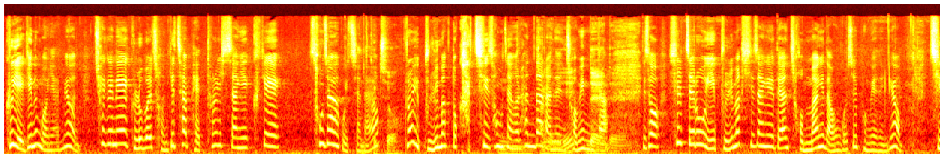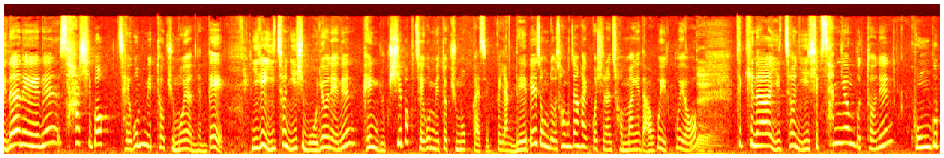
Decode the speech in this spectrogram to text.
그 얘기는 뭐냐면 최근에 글로벌 전기차 배터리 시장이 크게 성장하고 있잖아요. 그쵸. 그럼 이 분리막도 같이 성장을 음, 한다라는 당연히. 점입니다. 네, 네. 그래서 실제로 이 분리막 시장에 대한 전망이 나온 것을 보면은요. 지난해에는 40억 제곱미터 규모였는데 이게 2025년에는 160억 제곱미터 규모까지 그러니까 약네배 정도 성장할 것이라는 전망이 나오고 있고요. 네. 특히나 2023년부터는 공급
